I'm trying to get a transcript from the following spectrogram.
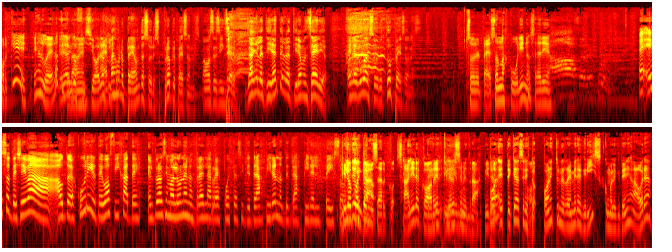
¿Por qué? Es algo erótico es algo también. fisiológico. Además es una pregunta sobre sus propios pezones. Vamos a ser sinceros. Ya que la tiraste, la tiramos en serio. Es la duda sobre tus pezones. Sobre el pezón masculino sería. Eh, Eso te lleva a autodescubrirte. Vos fíjate, el próximo lunes nos traes la respuesta si te transpira o no te transpira el peso. ¿Qué lo tengo que cuento, no? hacer? Co- ¿Salir a correr Tenés y ver que, si me transpira? pon- eh, te queda hacer esto. Oh. Ponete una remera gris, como la que tenés ahora.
